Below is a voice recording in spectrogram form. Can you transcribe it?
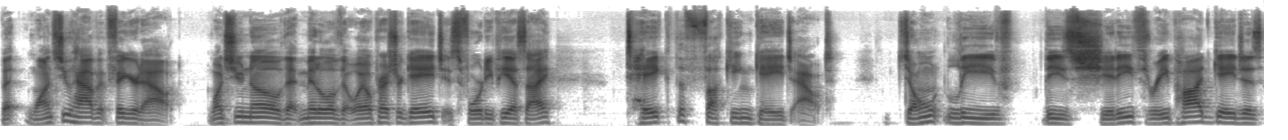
But once you have it figured out, once you know that middle of the oil pressure gauge is 40 psi, take the fucking gauge out. Don't leave these shitty three pod gauges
